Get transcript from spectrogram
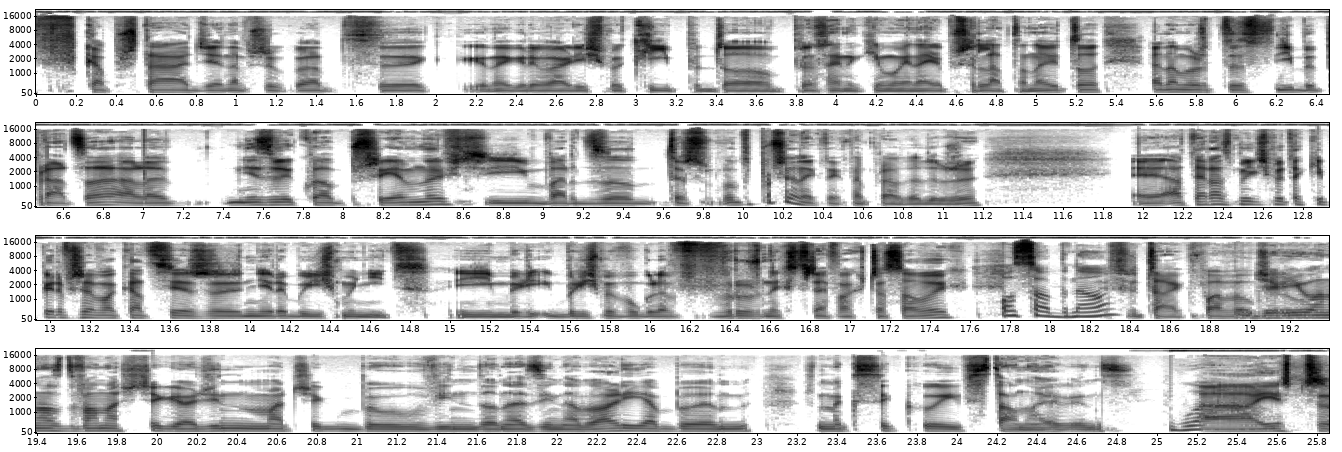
w Kapsztadzie na przykład, e, nagrywaliśmy klip do piosenki Moje najlepsze lata. No i to wiadomo, że to jest niby praca, ale niezwykła przyjemność i bardzo też odpoczynek tak naprawdę duży. E, A teraz mieliśmy takie pierwsze wakacje, że nie robiliśmy nic i byli, byliśmy w ogóle w różnych strefach czasowych. Osobno. W- Tak, Paweł Dzieliło był, nas 12 godzin, Maciek był w Indonezji na Bali, ja byłem w Meksyku i w Stanach, więc... Wow. a jeszcze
